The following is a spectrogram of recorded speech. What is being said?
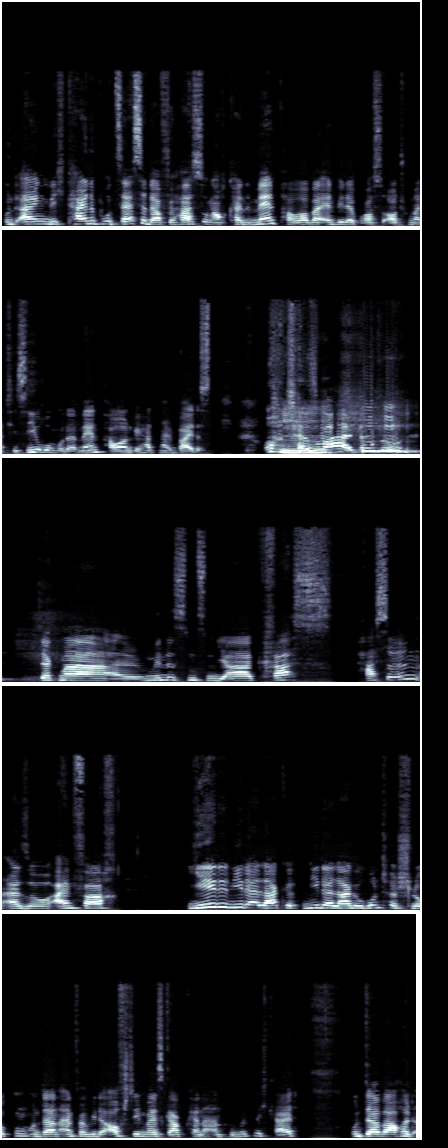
und eigentlich keine Prozesse dafür hast und auch keine Manpower, weil entweder brauchst du Automatisierung oder Manpower und wir hatten halt beides nicht. Und mhm. das war halt dann so, ich sag mal, mindestens ein Jahr krass hasseln, also einfach jede Niederlage, Niederlage runterschlucken und dann einfach wieder aufstehen, weil es gab keine andere Möglichkeit. Und da war halt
